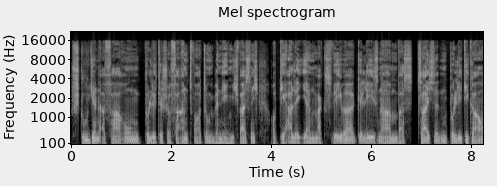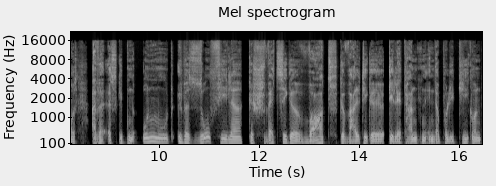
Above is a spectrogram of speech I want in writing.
Studienerfahrung politische Verantwortung übernehmen. Ich weiß nicht, ob die alle ihren Max Weber gelesen haben, was zeichnet ein Politiker aus, aber es gibt einen Unmut über so viele geschwätzige, wortgewaltige Dilettanten in der Politik und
